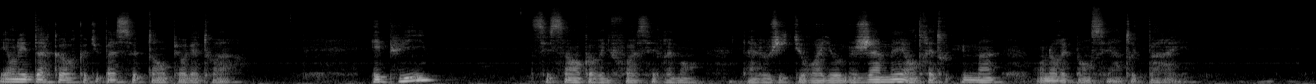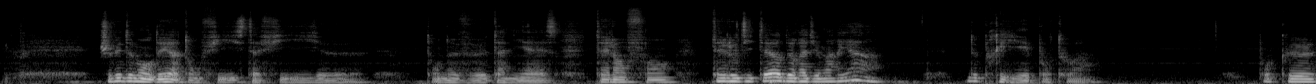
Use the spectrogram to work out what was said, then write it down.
et on est d'accord que tu passes ce temps au purgatoire. Et puis, c'est ça encore une fois, c'est vraiment la logique du royaume. Jamais entre êtres humains on n'aurait pensé un truc pareil. Je vais demander à ton fils, ta fille, euh, ton neveu, ta nièce, tel enfant, tel auditeur de Radio Maria, de prier pour toi, pour que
